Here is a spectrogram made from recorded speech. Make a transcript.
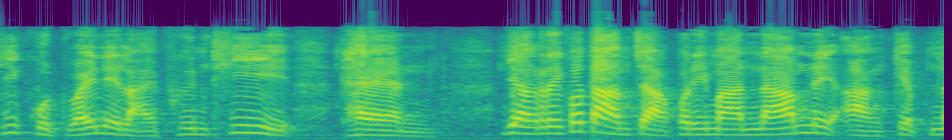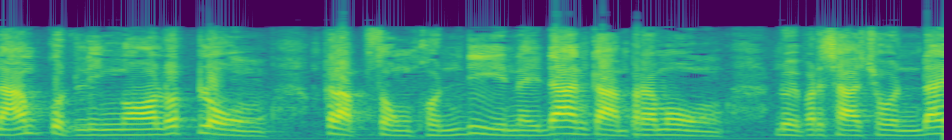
ที่ขุดไว้ในหลายพื้นที่แทน อย่างไรก็ตามจากปริมาณน้ำในอ่างเก็บน้ำกุดลิงงอลดลง กลับส่งผลดีในด้านการประมง โดยประชาชนได้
